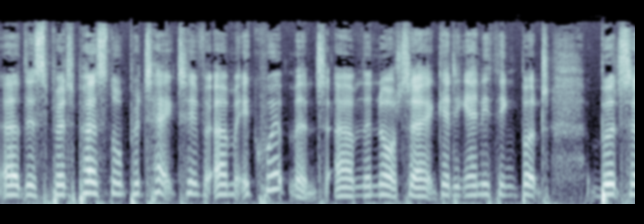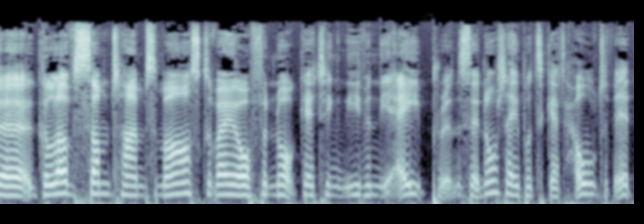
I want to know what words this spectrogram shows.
uh, this personal protective um, equipment. Um, they're not uh, getting anything but but uh, gloves, sometimes masks. Very often, not getting even the aprons. They're not able to get hold of it.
